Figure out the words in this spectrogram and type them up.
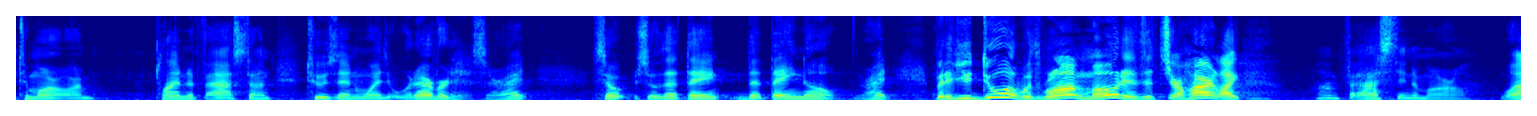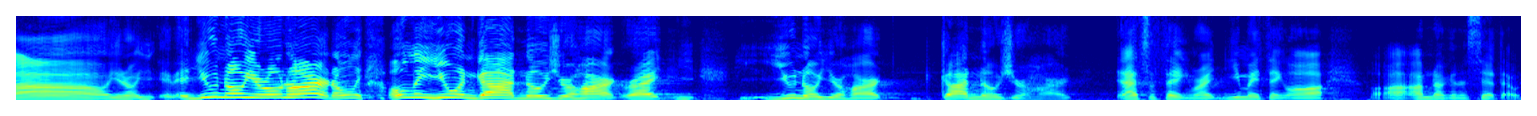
tomorrow. I'm plan to fast on Tuesday and Wednesday, whatever it is, all right? So, so that, they, that they know, right? But if you do it with wrong motives, it's your heart like, I'm fasting tomorrow. Wow, you know, and you know your own heart. Only, only you and God knows your heart, right? You know your heart. God knows your heart. that's the thing, right? You may think, oh, I'm not going to say it that way.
